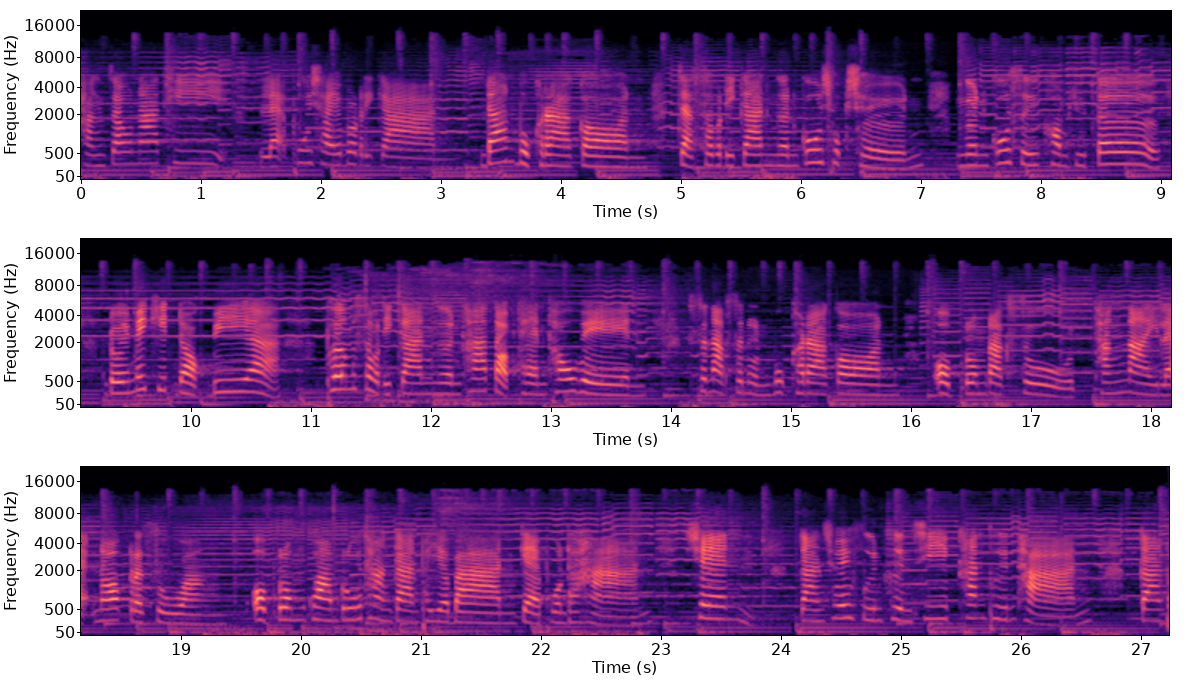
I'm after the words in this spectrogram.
ทั้งเจ้าหน้าที่และผู้ใช้บริการ ด้านบุคลากร จัดสวัสดิการเงินกู้ฉุกเฉิน เงินกู้ซื้อคอมพิวเตอร์ โดยไม่คิดดอกเบี้ย เพิ่มสวัสดิการเงินค่าตอบแทนเข้าเวร สนับสนุนบุคลากร อบรมหลักสูตร ทั้งในและนอกกระทรวง อบรมความรู้ทางการพยาบาล แก่พลทหาร เช่น การช่วยฟื้นคืนชีพขั้นพื้นฐาน การป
